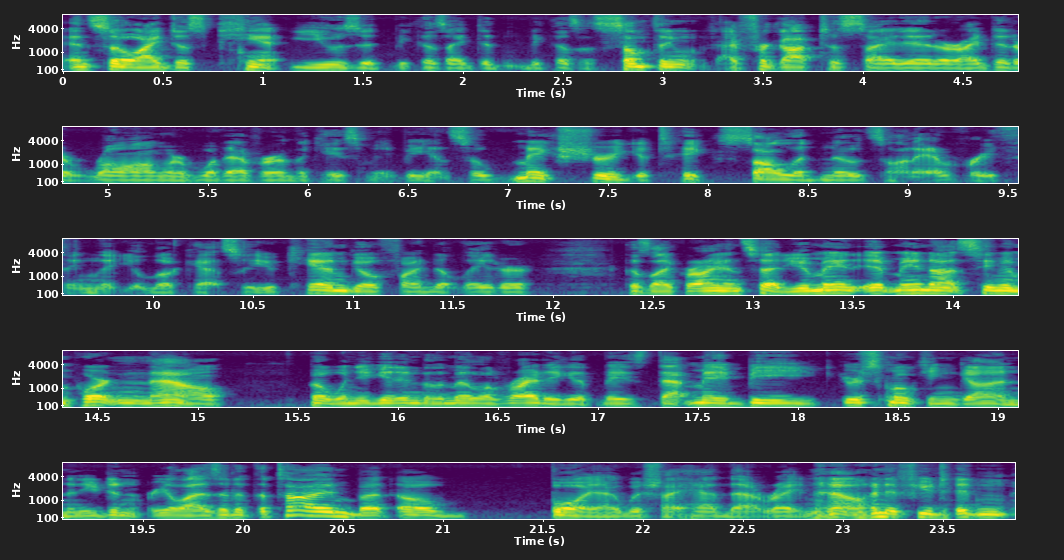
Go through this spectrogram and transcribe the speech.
And so I just can't use it because I didn't, because it's something I forgot to cite it or I did it wrong or whatever the case may be. And so make sure you take solid notes on everything that you look at so you can go find it later. Because like Ryan said, you may, it may not seem important now, but when you get into the middle of writing it may, that may be your smoking gun and you didn't realize it at the time but oh boy, I wish I had that right now. And if you didn't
